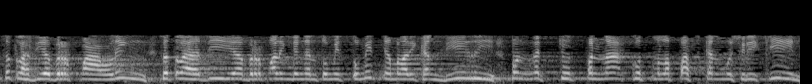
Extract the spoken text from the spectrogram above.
setelah dia berpaling, setelah dia berpaling dengan tumit-tumitnya melarikan diri, pengecut, penakut, melepaskan musyrikin,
